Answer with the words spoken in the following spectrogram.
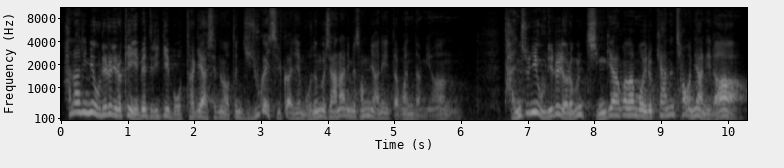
하나님이 우리를 이렇게 예배드리기 못하게 하시는 어떤 이유가 있을 거 아니에요. 모든 것이 하나님의 섭리 안에 있다고 한다면 단순히 우리를 여러분 징계하거나 뭐 이렇게 하는 차원이 아니라 아,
